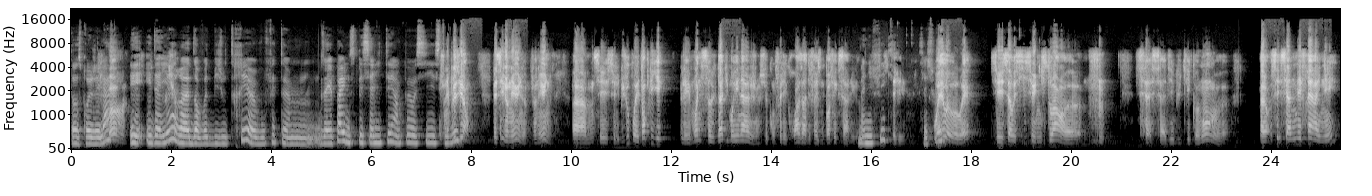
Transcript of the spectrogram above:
dans ce projet-là. Ouais, Et, et d'ailleurs, dans votre bijouterie, vous faites, vous n'avez pas une spécialité un peu aussi J'en ai plusieurs. Mais si, j'en ai une. J'en ai une. Euh, c'est, les bijoux pour les Templiers. Les moines soldats du Moyen-Âge. Ceux qui ont fait les croisades. Enfin, ils n'ont pas fait que ça, les gars. Magnifique, C'est. Ouais, ouais, ouais, ouais. C'est ça aussi, c'est une histoire. euh, ça, ça a débuté comment euh Alors, c'est c'est un de mes frères aînés.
